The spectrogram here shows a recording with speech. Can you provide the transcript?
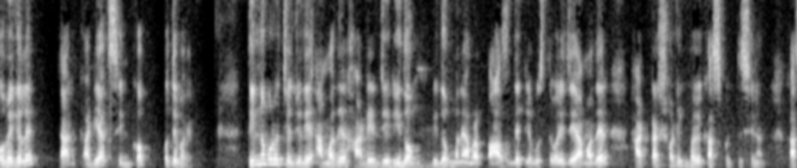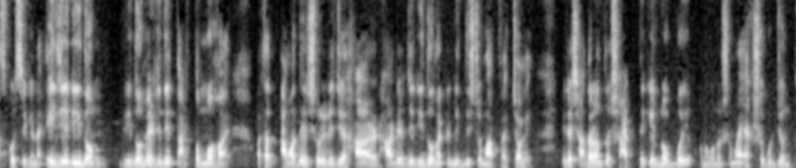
কমে গেলে তার কার্ডিয়াক সিনকপ হতে পারে। তিন নম্বর হচ্ছে যদি আমাদের হার্টের যে রিদম রিদম মানে আমরা পাস দেখলে বুঝতে পারি যে আমাদের হার্টটা সঠিকভাবে কাজ করতেছে না, কাজ করছে কিনা। এই যে রিদম রিদমের যদি তারতম্য হয়, অর্থাৎ আমাদের শরীরে যে হার্ট হার্টের যে রিদম একটা নির্দিষ্ট মাত্রায় চলে, এটা সাধারণত ষাট থেকে নব্বই, কোনো কোনো সময় একশো পর্যন্ত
